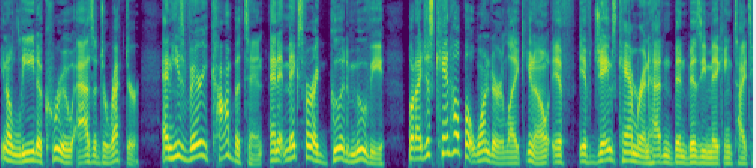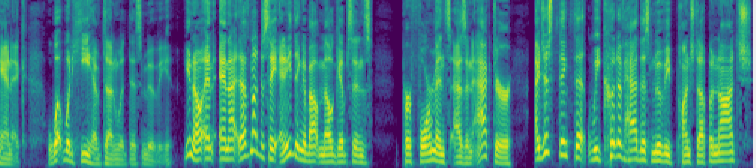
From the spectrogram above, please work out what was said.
you know, lead a crew as a director. And he's very competent and it makes for a good movie. But I just can't help but wonder, like, you know, if if James Cameron hadn't been busy making Titanic, what would he have done with this movie? You know, and and I, that's not to say anything about Mel Gibson's performance as an actor. I just think that we could have had this movie punched up a notch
